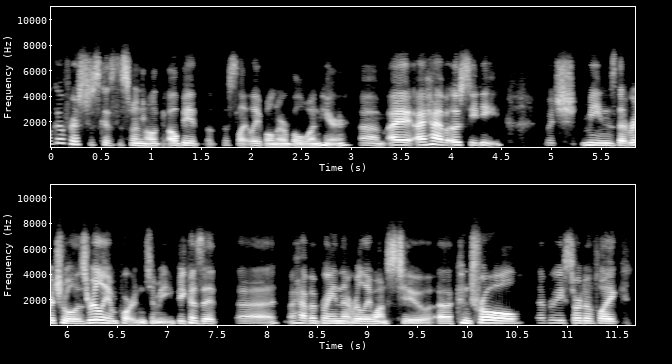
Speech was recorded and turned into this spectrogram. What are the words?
I'll go first just because this one, I'll, I'll be the slightly vulnerable one here. Um, I, I have OCD, which means that ritual is really important to me because it, uh, I have a brain that really wants to uh, control every sort of like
